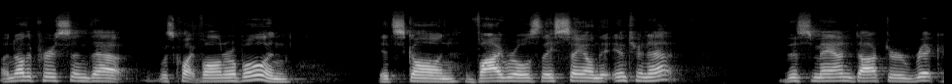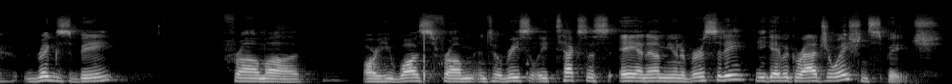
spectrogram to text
Another person that was quite vulnerable and it's gone viral, as they say on the internet. This man, Dr. Rick Rigsby, from uh, or he was from until recently Texas A&M University. He gave a graduation speech.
